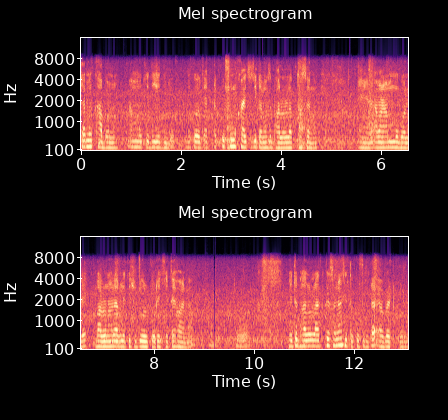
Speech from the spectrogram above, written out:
এটা আমি খাব না। আম্মুকে দিয়ে দিব। বিকজ একটা কুসুম খাইছি যেটা আমার ভালো লাগতেছে না। হ্যাঁ আমার আম্মু বলে, ভালো না লাগলে কিছু জোর করে খেতে হয় না। তো, যেহেতু ভালো লাগতেছে না, সেহেতু কুসুমটা অ্যাভয়েড করব।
